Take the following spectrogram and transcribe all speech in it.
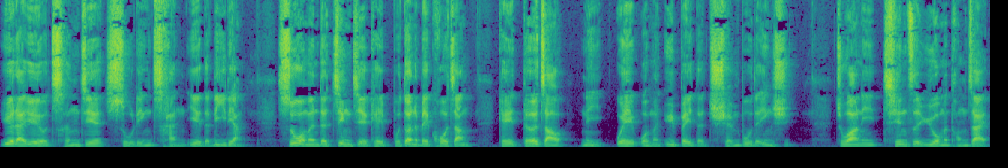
越来越有承接属灵产业的力量。使我们的境界可以不断的被扩张，可以得着你为我们预备的全部的应许。主啊，你亲自与我们同在，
